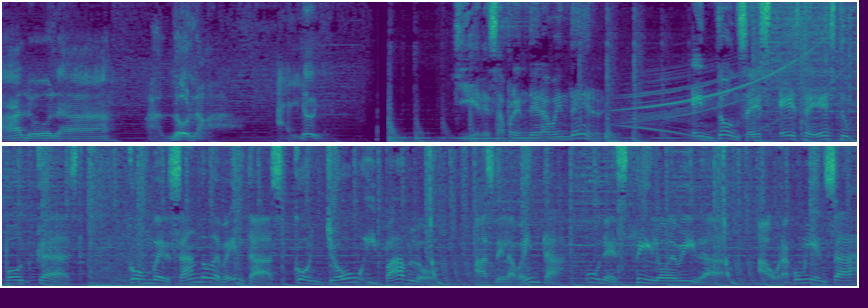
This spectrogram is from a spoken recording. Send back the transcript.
A Lola. A Lola. A Lola. ¿Quieres aprender a vender? Entonces, este es tu podcast. Conversando de ventas con Joe y Pablo. Haz de la venta un estilo de vida. Ahora comienza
